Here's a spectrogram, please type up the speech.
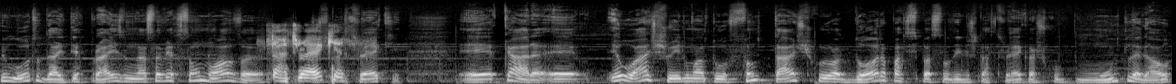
piloto da Enterprise nessa versão nova Star Trek. Star Trek. É, cara, é, eu acho ele um ator fantástico, eu adoro a participação dele no Star Trek, eu acho muito legal.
